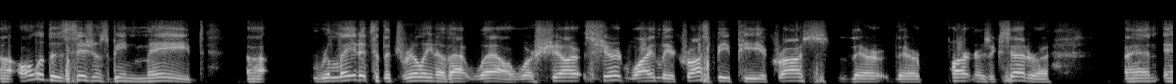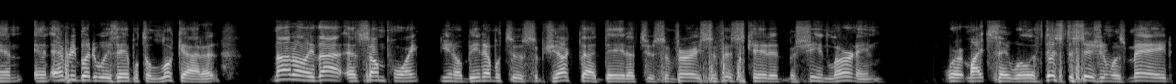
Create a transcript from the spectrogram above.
uh, all of the decisions being made uh, related to the drilling of that well were share, shared widely across BP, across their, their partners, et cetera. And, and, and everybody was able to look at it. Not only that, at some point, you know, being able to subject that data to some very sophisticated machine learning, where it might say, well, if this decision was made,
